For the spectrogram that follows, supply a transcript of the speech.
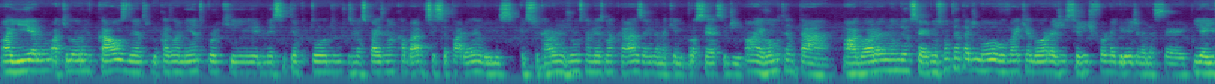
Aí era, aquilo era um caos dentro do casamento porque nesse tempo todo os meus pais não acabaram se separando, eles, eles ficaram juntos na mesma casa ainda naquele processo de, ai, vamos tentar, agora não deu certo, mas vamos tentar de novo, vai que agora a gente, se a gente for na igreja vai dar certo. E aí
